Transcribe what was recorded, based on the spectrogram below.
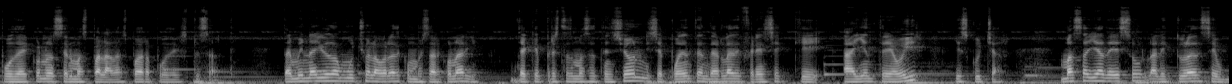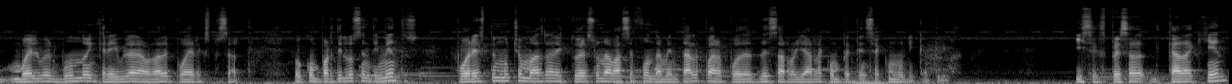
poder conocer más palabras para poder expresarte. También ayuda mucho a la hora de conversar con alguien, ya que prestas más atención y se puede entender la diferencia que hay entre oír y escuchar. Más allá de eso, la lectura se vuelve un mundo increíble a la hora de poder expresarte o compartir los sentimientos. Por esto y mucho más, la lectura es una base fundamental para poder desarrollar la competencia comunicativa. Y se expresa cada quien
